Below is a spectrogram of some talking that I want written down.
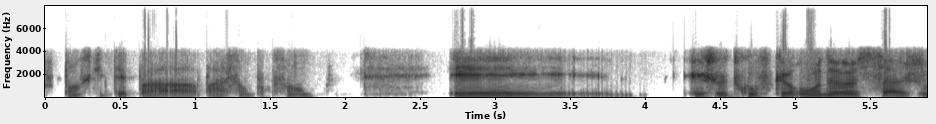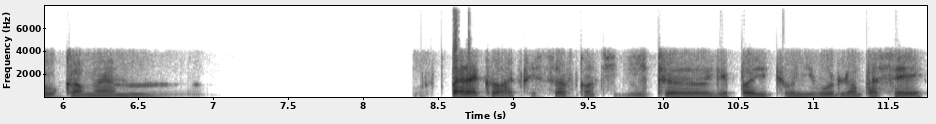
je pense qu'il n'était pas, pas à 100%. Et, et je trouve que Rune, ça joue quand même. Je suis pas d'accord avec Christophe quand il dit qu'il n'est pas du tout au niveau de l'an passé.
